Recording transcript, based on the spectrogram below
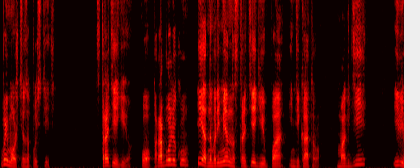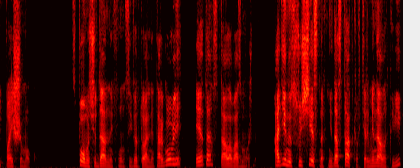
вы можете запустить стратегию по параболику и одновременно стратегию по индикатору MACD или по. С помощью данной функции виртуальной торговли это стало возможным. Один из существенных недостатков терминала Quick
